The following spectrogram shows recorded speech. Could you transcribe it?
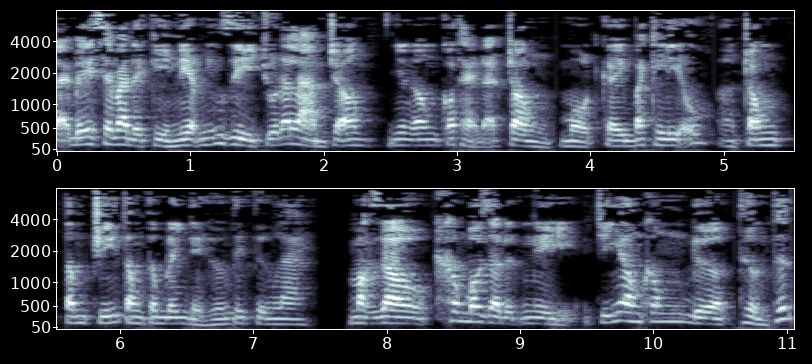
tại BC3 để kỷ niệm những gì Chúa đã làm cho ông, nhưng ông có thể đã trồng một cây bách liễu ở trong tâm trí trong tâm linh để hướng tới tương lai. Mặc dầu không bao giờ được nghỉ, chính ông không được thưởng thức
